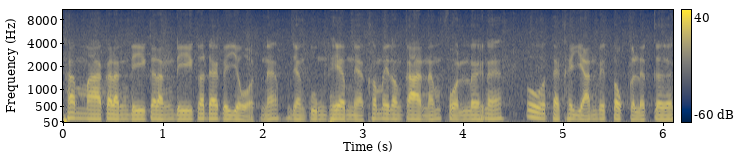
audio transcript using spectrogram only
ถ้ามากำลังดีกำลังดีก็ได้ประโยชน์นะอย่างกรุงเทพเนี่ยเขาไม่ต้องการน้ำฝนเลยนะโอ้แต่ขยันไปตกกันเหลือเกิน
